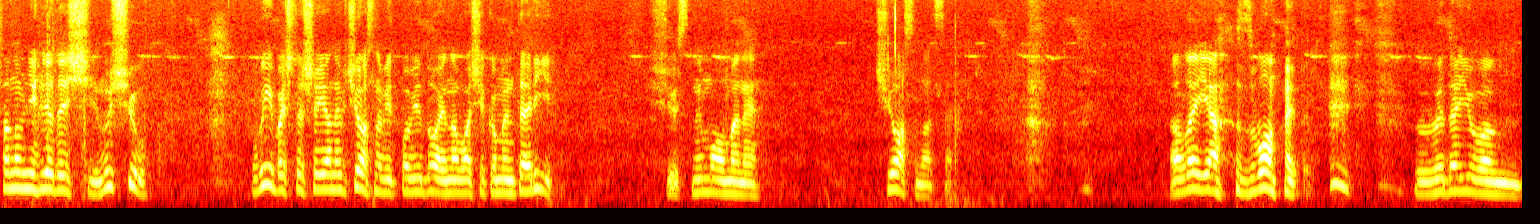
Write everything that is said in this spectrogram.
Шановні глядачі, ну що, вибачте, що я невчасно відповідаю на ваші коментарі. Щось нема в мене часу на це. Але я з вами видаю вам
